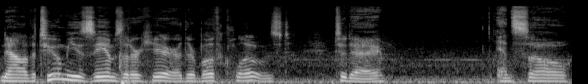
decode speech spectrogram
Now, the two museums that are here, they're both closed today. And so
